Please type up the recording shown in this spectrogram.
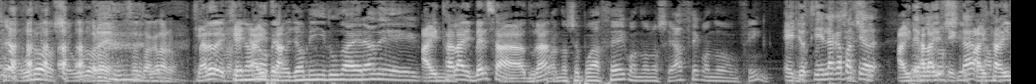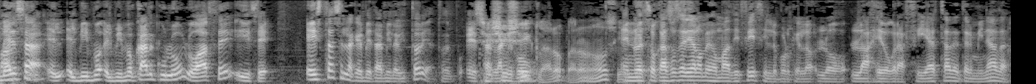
Seguro, seguro. Hombre, eso está claro. Claro, es que Sí, no, ahí, no, está, pero yo mi duda era de... ahí está la inversa, Durán. Cuándo se puede hacer, cuándo no se hace, cuándo, en fin. Ellos tienen la capacidad Ahí de está, la, ahí está la inversa. El, el mismo, el mismo cálculo lo hace y dice: Esta es la que me da a mí la victoria. Entonces, pues, esa Sí, es la sí, que sí, claro, claro, no. Sí, En nuestro caso sería lo mejor más difícil, porque lo- lo- la geografía está determinada.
